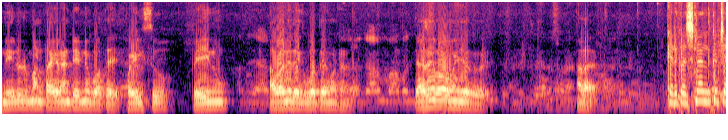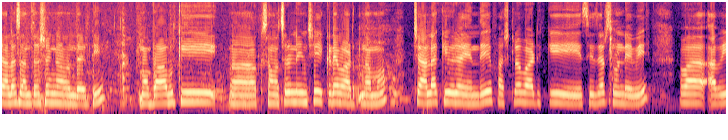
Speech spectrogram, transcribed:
నీరుడు మంట ఇలాంటివన్నీ పోతాయి. పైల్స్ పెయిన్ అవన్నీ తగ్గిపోతాయి అన్నమాట వేసంకాలం అలా. ఇక్కడికి వచ్చినందుకు చాలా సంతోషంగా ఉందండి. మా బాబుకి ఒక సంవత్సరం నుంచి ఇక్కడే వాడుతున్నాము. చాలా క్యూర్ అయింది. ఫస్ట్లో వాటికి సిజర్స్ ఉండేవి. అవి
